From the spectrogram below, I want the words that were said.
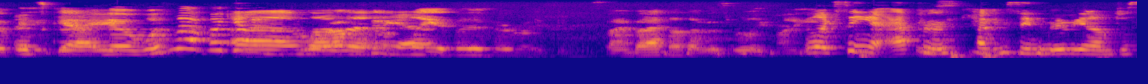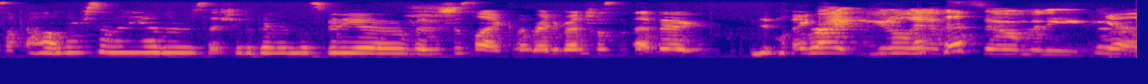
Okay, It's yeah, great. no, wasn't that fucking? I adorable? love I was it, gonna yeah. play it, but if everybody's seen it, it's fine. But I thought that was really funny. Like seeing it after It having seen the movie, and I'm just like, oh, there's so many others that should have been in this video, but it's just like the Brady Bunch wasn't that big. like, right, you only have so many. that Yeah.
